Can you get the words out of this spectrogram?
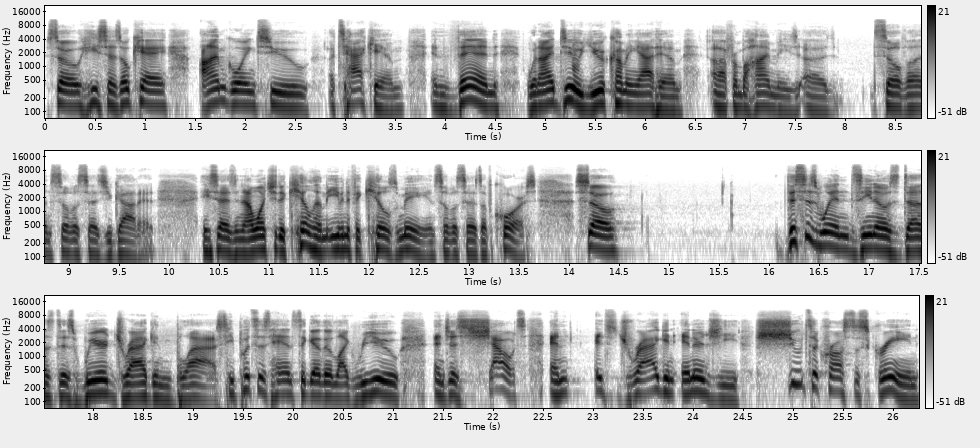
So he says, okay, I'm going to attack him. And then when I do, you're coming at him uh, from behind me. Uh, Silva, and Silva says, You got it. He says, And I want you to kill him, even if it kills me. And Silva says, Of course. So this is when Zenos does this weird dragon blast. He puts his hands together like Ryu and just shouts, and its dragon energy shoots across the screen,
